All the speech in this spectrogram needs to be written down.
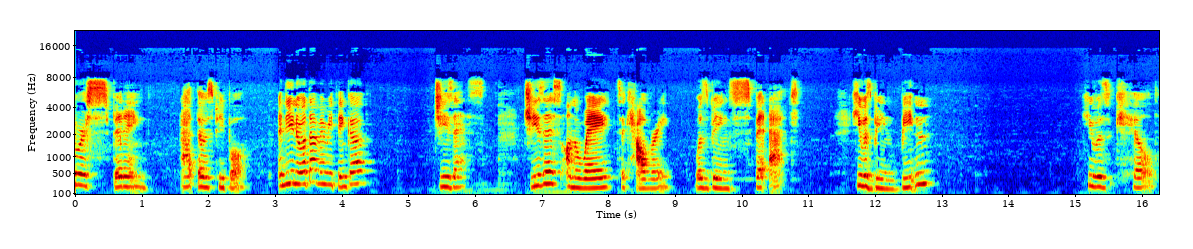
were spitting at those people. And do you know what that made me think of? Jesus. Jesus on the way to Calvary was being spit at. He was being beaten. He was killed.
